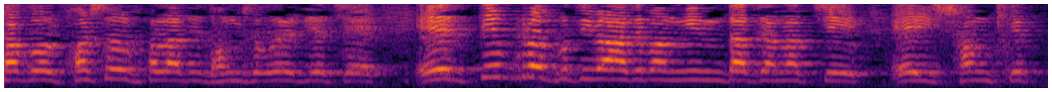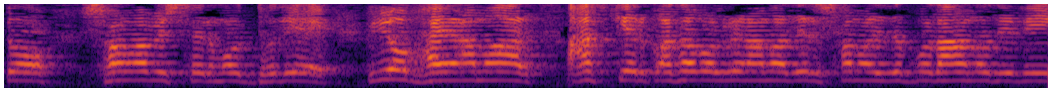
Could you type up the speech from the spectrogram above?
সকল ফসল ফলাদি ধ্বংস করে দিয়েছে। এর তীব্র প্রতিবাদ এবং নিন্দা জানাচ্ছি এই সংক্ষিপ্ত সমাবেশের মধ্য দিয়ে। প্রিয় ভাই আমার, আজকের কথা বলবেন আমাদের সমাজের প্রধান অতিথি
